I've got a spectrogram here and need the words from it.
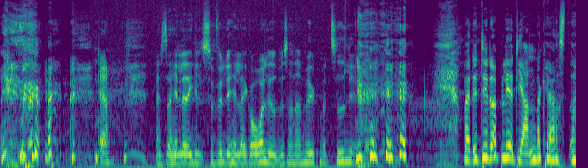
ja. Altså heller ikke, selvfølgelig heller ikke overlevet, hvis han havde mødt mig tidligere. Var det det, der bliver de andre kærester?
